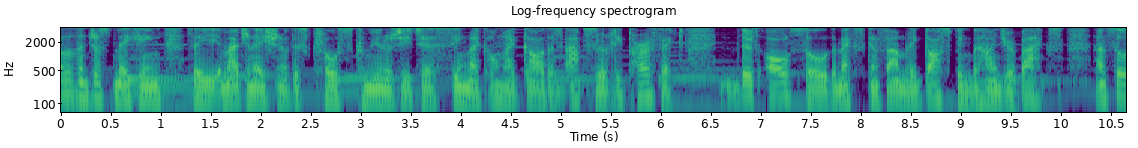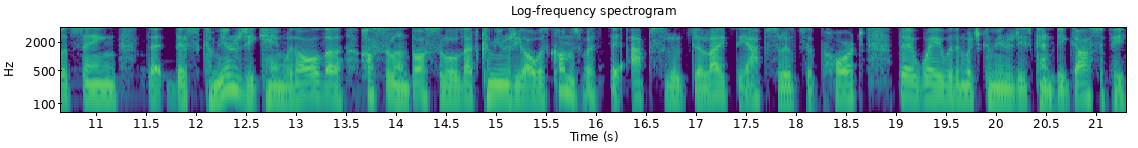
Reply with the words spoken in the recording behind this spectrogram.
Rather than just making the imagination of this close community to seem like, oh my God, that's absolutely perfect, there's also the Mexican family gossiping behind your backs. And so it's saying that this community came with all the hustle and bustle that community always comes with the absolute delight, the absolute support, the way within which communities can be gossipy,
